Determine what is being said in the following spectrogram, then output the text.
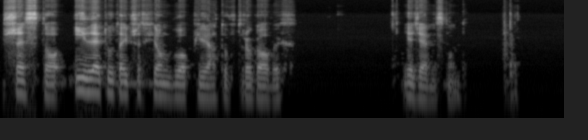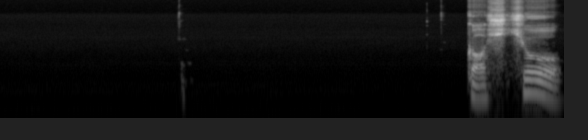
przez to, ile tutaj przed chwilą było piratów drogowych. Jedziemy stąd. Gościu!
